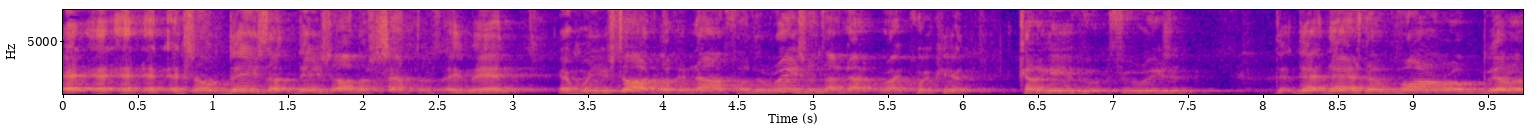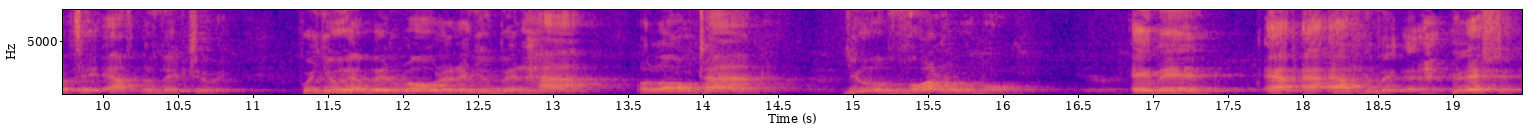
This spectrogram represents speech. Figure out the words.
And, and, and, and so these are, these are the symptoms, amen? And when you start looking down for the reasons, I got right quick here. Can I give you a few reasons? There's the vulnerability after victory. When you have been rolling and you've been high a long time, you are vulnerable, amen, after. Listen,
